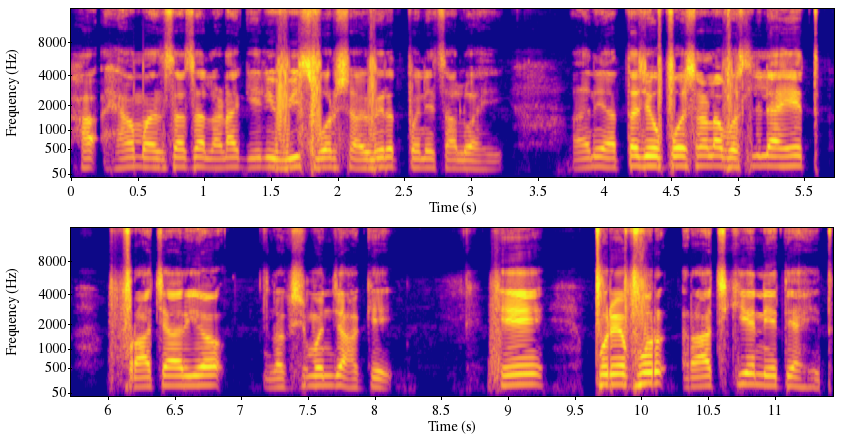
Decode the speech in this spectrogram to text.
हा ह्या माणसाचा लढा गेली वीस वर्ष अविरतपणे चालू आहे. आणि आत्ता जे उपोषणाला बसलेले आहेत प्राचार्य लक्ष्मणजी हाके हे पुरेपूर राजकीय नेते आहेत.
